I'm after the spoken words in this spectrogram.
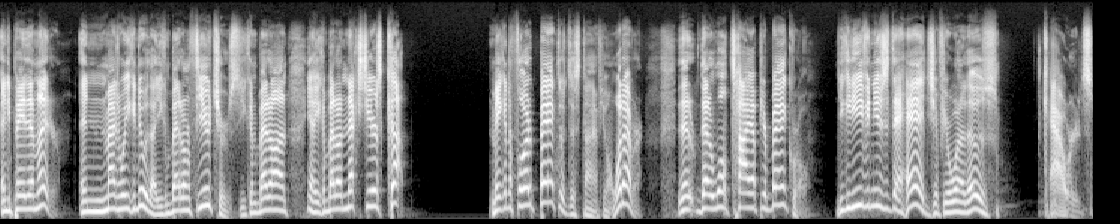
and you pay them later. And imagine what you can do with that. You can bet on futures. You can bet on you know you can bet on next year's Cup, make it the Florida Panthers this time if you want. Whatever that that won't tie up your bankroll. You can even use it to hedge if you're one of those cowards.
